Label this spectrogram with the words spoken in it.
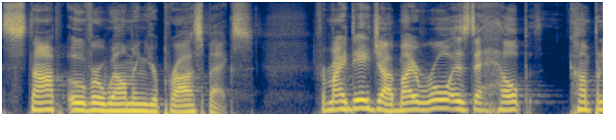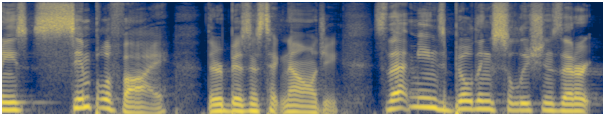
Stop overwhelming your prospects. For my day job, my role is to help companies simplify their business technology. So that means building solutions that are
